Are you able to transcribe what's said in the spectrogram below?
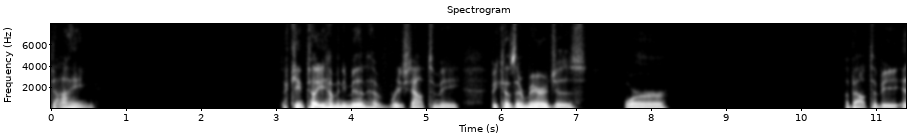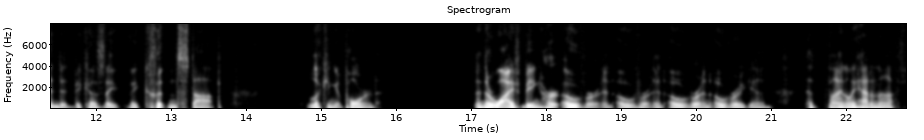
dying. I can't tell you how many men have reached out to me because their marriages were about to be ended because they they couldn't stop looking at porn and their wife being hurt over and over and over and over again had finally had enough.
